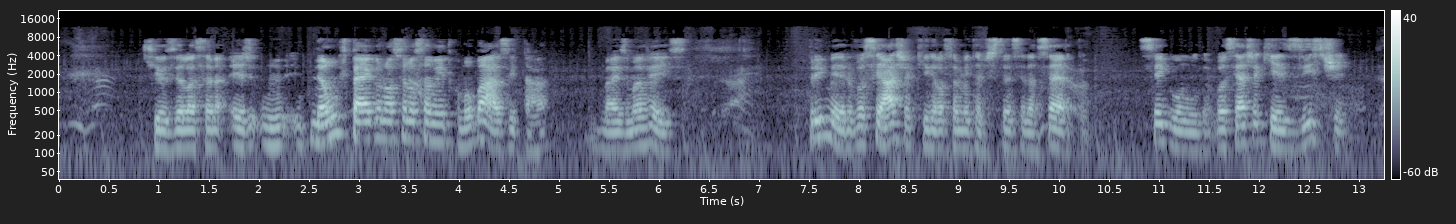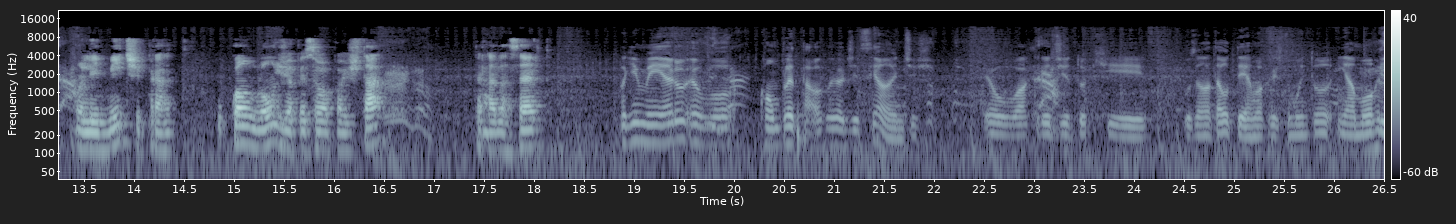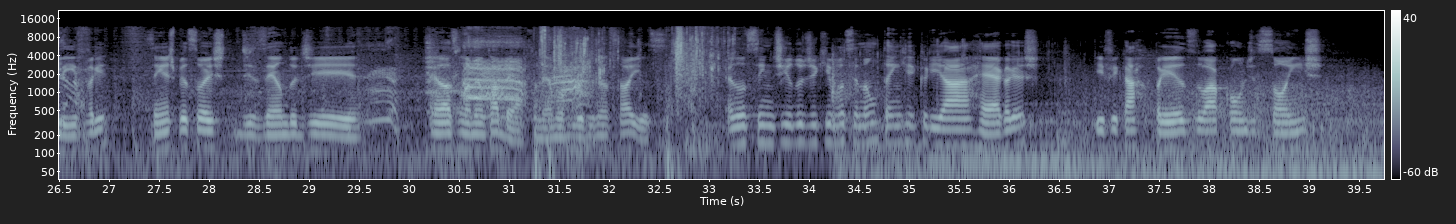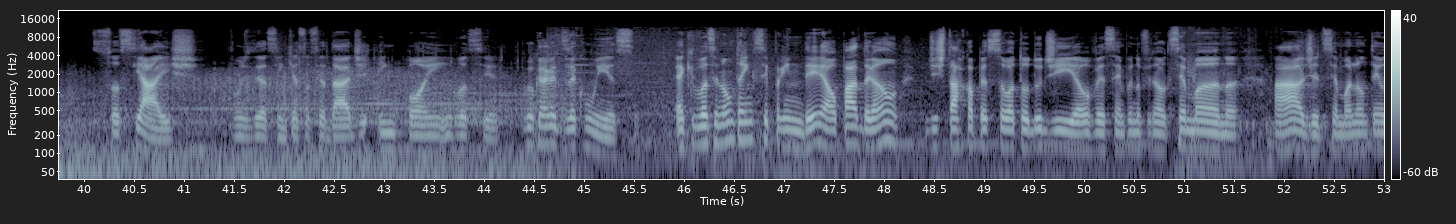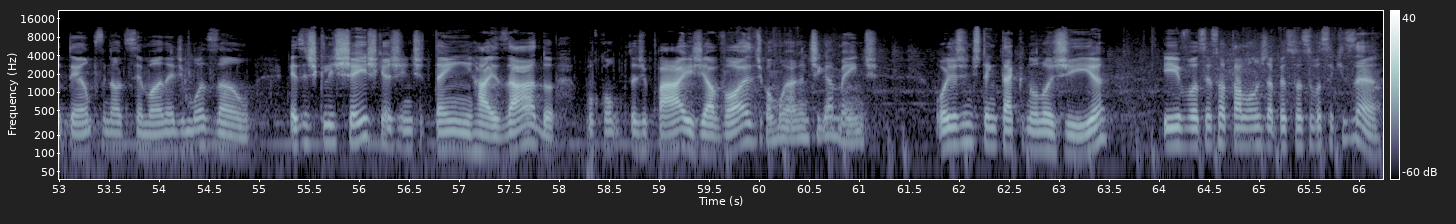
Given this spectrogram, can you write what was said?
que os relacionamentos. Não pega o nosso relacionamento como base, tá? Mais uma vez. Primeiro, você acha que relacionamento à distância dá certo? Segundo, você acha que existe um limite para o quão longe a pessoa pode estar para dar certo? Primeiro eu vou completar o que eu disse antes. Eu acredito que, usando até o termo, acredito muito em amor livre, sem as pessoas dizendo de relacionamento aberto, né? Amor não é só isso. É no sentido de que você não tem que criar regras e ficar preso a condições sociais, vamos dizer assim, que a sociedade impõe em você. O que eu quero dizer com isso? É que você não tem que se prender ao padrão de estar com a pessoa todo dia, ou ver sempre no final de semana. Ah, dia de semana não tenho tempo, final de semana é de mozão. esses clichês que a gente tem enraizado por conta de pais, de avós, de como era antigamente. Hoje a gente tem tecnologia e você só está longe da pessoa se você quiser.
